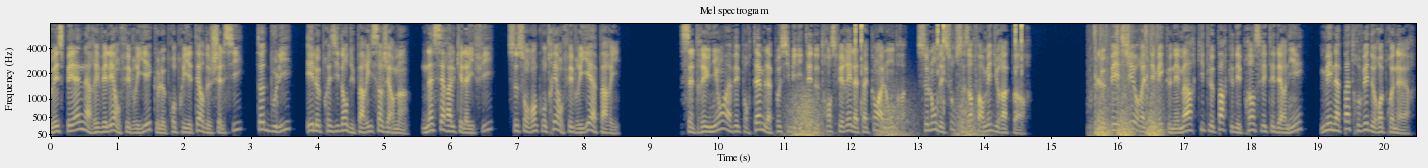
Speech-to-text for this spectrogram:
ESPN a révélé en février que le propriétaire de Chelsea, Todd Boehly, et le président du Paris Saint-Germain, Nasser Al-Khelaifi, se sont rencontrés en février à Paris. Cette réunion avait pour thème la possibilité de transférer l'attaquant à Londres, selon des sources informées du rapport. Le PSG aurait aimé que Neymar quitte le Parc des Princes l'été dernier, mais n'a pas trouvé de repreneur.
